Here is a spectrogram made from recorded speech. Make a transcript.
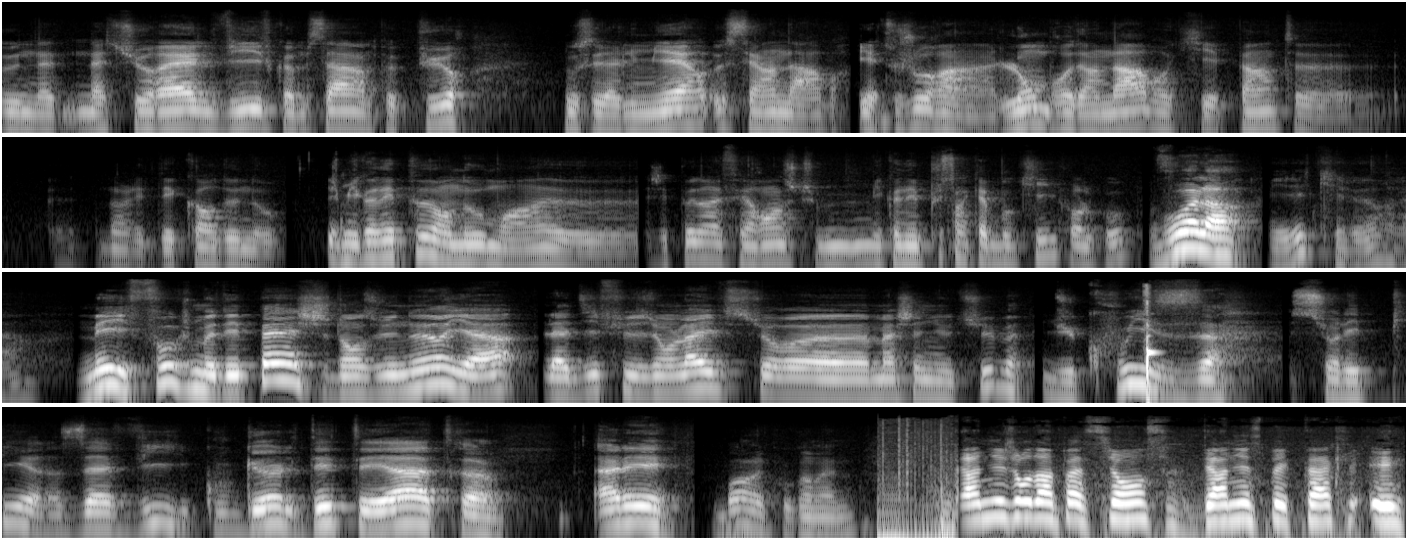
na- naturelle, vive, comme ça, un peu pure. Nous, c'est la lumière, eux, c'est un arbre. Il y a toujours un- l'ombre d'un arbre qui est peinte euh, dans les décors de No. Je m'y connais peu en eau, moi. hein, euh, J'ai peu de références, je m'y connais plus en kabuki, pour le coup. Voilà Il est quelle heure, là? Mais il faut que je me dépêche. Dans une heure, il y a la diffusion live sur euh, ma chaîne YouTube du quiz sur les pires avis Google des théâtres. Allez, boire un coup quand même. Dernier jour d'impatience, dernier spectacle et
